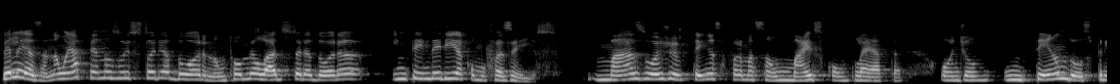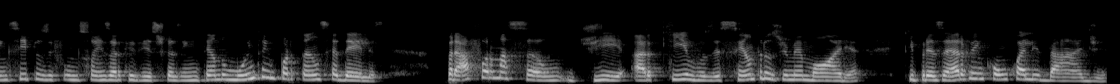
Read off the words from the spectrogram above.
Beleza, não é apenas o historiador, não estou ao meu lado historiadora entenderia como fazer isso. Mas hoje eu tenho essa formação mais completa, onde eu entendo os princípios e funções arquivísticas e entendo muito a importância deles para a formação de arquivos e centros de memória que preservem com qualidade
